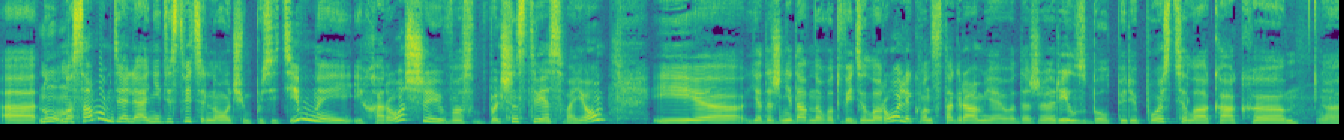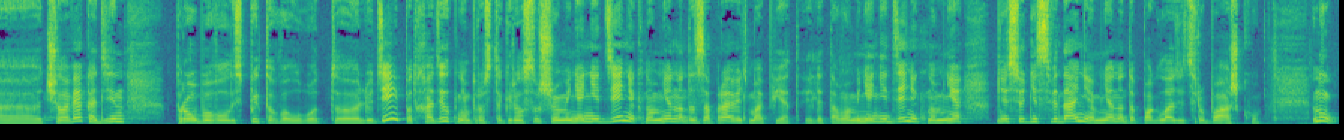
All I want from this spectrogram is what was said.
Э, ну, на самом деле они действительно очень позитивные и хорошие в, большинстве своем. И я даже недавно вот видела ролик в Инстаграм, я его даже Reels был перепостила, как человек один пробовал, испытывал вот людей, подходил к ним, просто говорил, слушай, у меня нет денег, но мне надо заправить мопед. Или там, у меня нет денег, но мне, у меня сегодня свидание, мне надо погладить рубашку. Ну,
